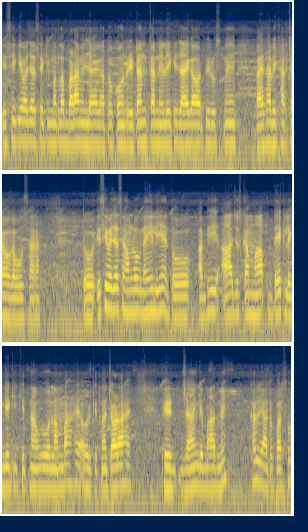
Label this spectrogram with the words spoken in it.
इसी की वजह से कि मतलब बड़ा मिल जाएगा तो कौन रिटर्न करने लेके जाएगा और फिर उसमें पैसा भी खर्चा होगा बहुत सारा। तो इसी वजह से हम लोग नहीं लिए। तो अभी आज उसका माप देख लेंगे कि कितना वो लंबा है और कितना चौड़ा है। फिर जाएँगे बाद में कल या तो परसों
